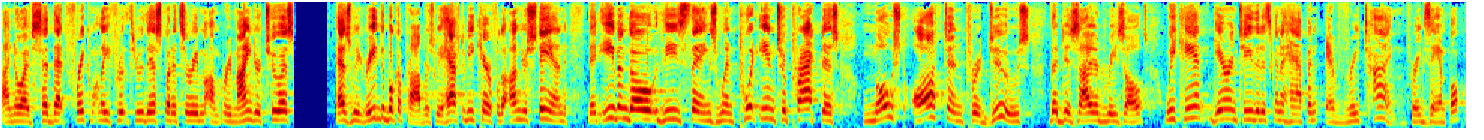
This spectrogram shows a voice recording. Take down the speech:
I know I've said that frequently through this, but it's a um, reminder to us as we read the book of Proverbs, we have to be careful to understand that even though these things, when put into practice, most often produce the desired results, we can't guarantee that it's going to happen every time. For example,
